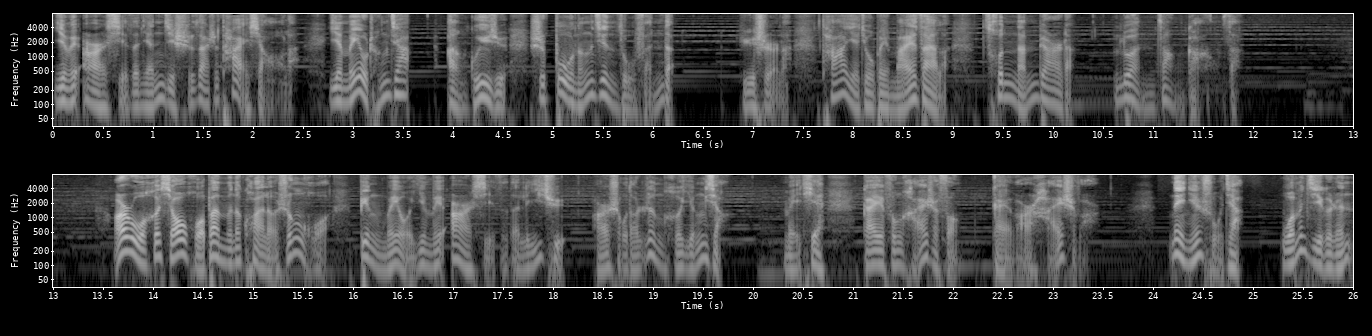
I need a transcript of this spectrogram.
因为二喜子年纪实在是太小了，也没有成家，按规矩是不能进祖坟的。于是呢，他也就被埋在了村南边的乱葬岗子。而我和小伙伴们的快乐生活，并没有因为二喜子的离去而受到任何影响。每天该疯还是疯，该玩还是玩。那年暑假，我们几个人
